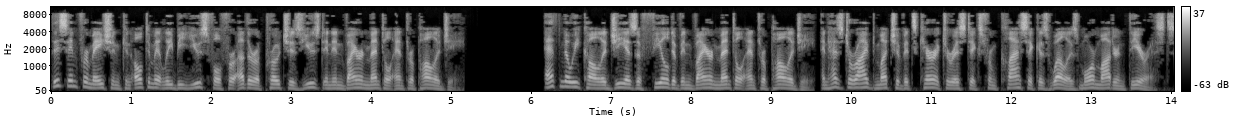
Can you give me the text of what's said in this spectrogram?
This information can ultimately be useful for other approaches used in environmental anthropology. Ethnoecology is a field of environmental anthropology, and has derived much of its characteristics from classic as well as more modern theorists.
